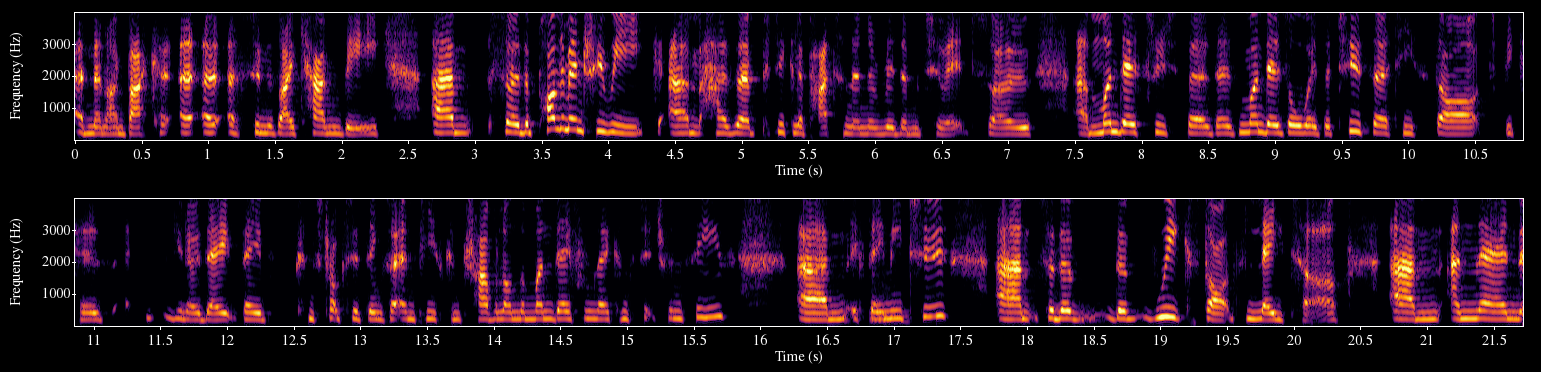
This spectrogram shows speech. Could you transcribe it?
and then I'm back a, a, as soon as I can be. Um, so the parliamentary week um, has a particular pattern and a rhythm to it. So um, Mondays through to Thursdays, Monday's always a 2.30 start because, you know, they, they've constructed things so MPs can travel on the Monday from their constituencies um, if they need to. Um, so the, the week starts later. Um, and then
